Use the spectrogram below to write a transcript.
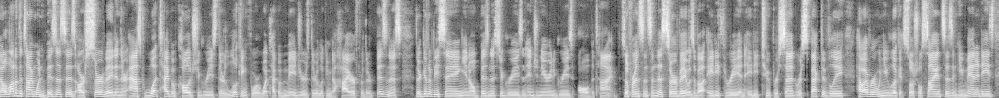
Now, a lot of the time when businesses are surveyed and they're asked what type of college degrees they're looking for, what type of majors they're looking to hire for their business, they're gonna be saying, you know, business degrees and engineering degrees all the time. So for instance, in this survey, it was about 83 and 82% respectively. However, when you look at social sciences and humanities,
